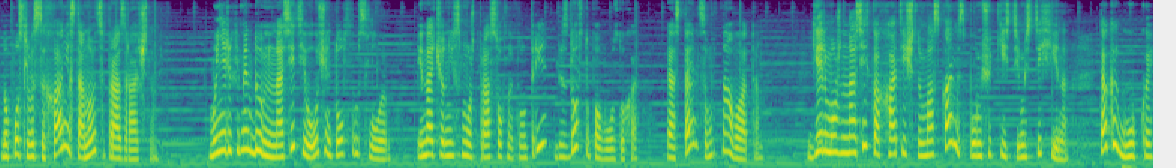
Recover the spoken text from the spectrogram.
но после высыхания становится прозрачным. Мы не рекомендуем наносить его очень толстым слоем, иначе он не сможет просохнуть внутри без доступа воздуха и останется мутноватым. Гель можно носить как хаотичными мазками с помощью кисти мастихина, так и губкой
